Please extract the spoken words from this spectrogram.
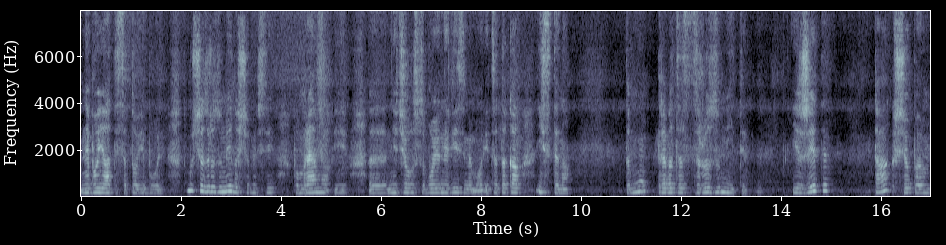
не боятися тої болі. Тому що зрозуміло, що ми всі помремо і е, нічого з собою не візьмемо. І це така істина. Тому треба це зрозуміти і жити так, щоб м,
